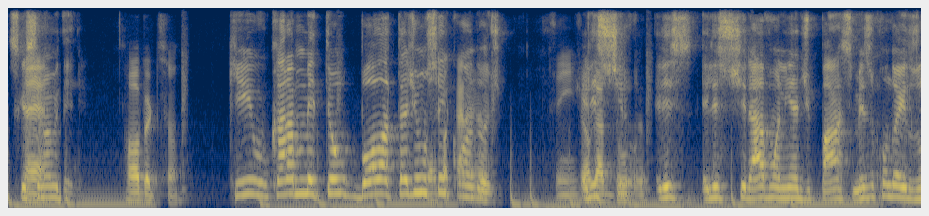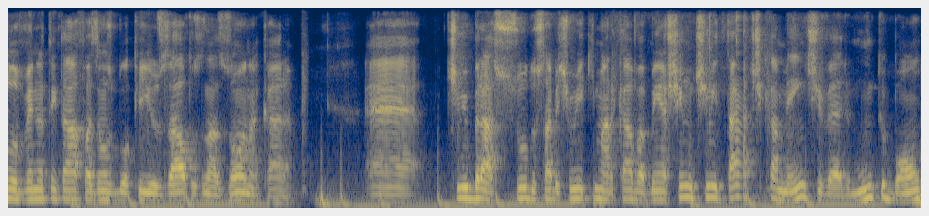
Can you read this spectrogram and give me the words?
Esqueci É. o nome dele. Robertson. Que o cara meteu bola até de não Bom sei quando hoje. Sim, joga Eles, duro. eles, eles tiravam a linha de passe, mesmo quando a Eslovênia tentava fazer uns bloqueios altos na zona, cara. É, time braçudo, sabe? Time que marcava bem. Achei um time taticamente, velho, muito bom.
